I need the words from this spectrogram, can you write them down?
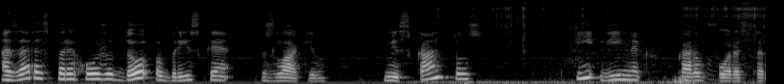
А зараз переходжу до обрізки злаків Міскантус і війник Карл Форестер.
